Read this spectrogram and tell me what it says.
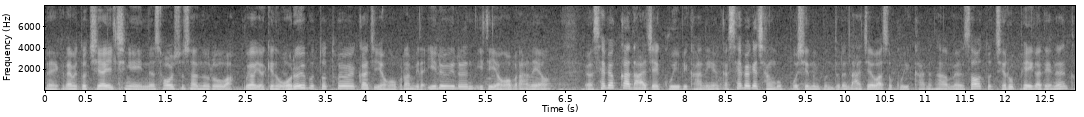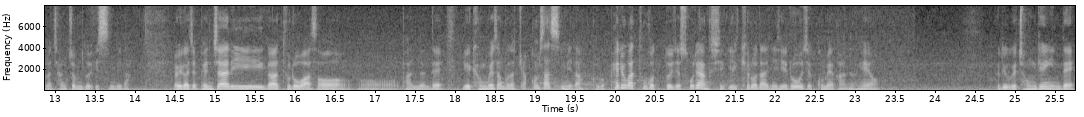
네, 그 다음에 또 지하 1층에 있는 서울수산으로 왔고요. 여기는 월요일부터 토요일까지 영업을 합니다. 일요일은 이제 영업을 안 해요. 어, 새벽과 낮에 구입이 가능해요. 그러니까 새벽에 장 못 보시는 분들은 낮에 와서 구입 가능하면서 또 제로페이가 되는 그런 장점도 있습니다. 여기가 이제 벤자리가 들어와서 어, 봤는데 이게 경매장보다 조금 쌌습니다. 그리고 폐류 같은 것도 이제 소량씩 1kg 단위로 이제 구매 가능해요. 그리고 이게 정갱인데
